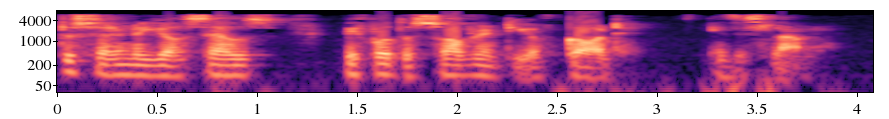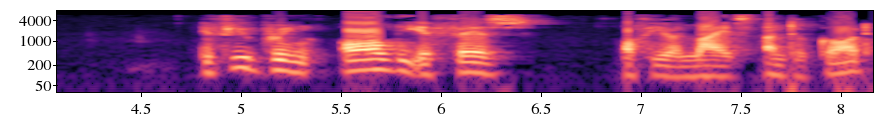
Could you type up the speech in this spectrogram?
To surrender yourselves before the sovereignty of God is Islam. If you bring all the affairs of your lives unto God,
